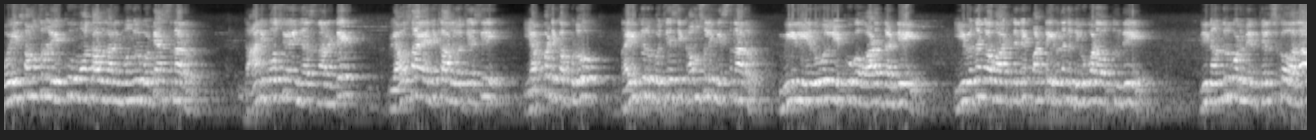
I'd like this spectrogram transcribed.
పోయి సంవత్సరంలో ఎక్కువ మోతాదు దానికి మందులు కొట్టేస్తున్నారు. దానికోసం ఏం చేస్తున్నారంటే వ్యవసాయ అధికారులు వచ్చేసి ఎప్పటికప్పుడు రైతులకు వచ్చేసి కౌన్సిలింగ్ ఇస్తున్నారు. మీరు ఎరువుల్ని ఎక్కువగా వాడద్దండి. ఈ విధంగా వాడితేనే పంట ఈ విధంగా దిగుబడి అవుతుంది. దీని అందరూ కూడా మీరు తెలుసుకోవాలా?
